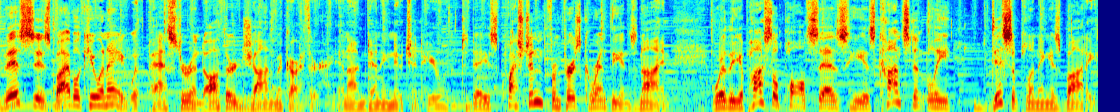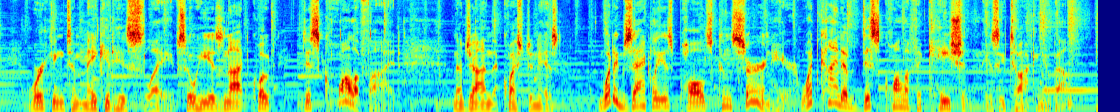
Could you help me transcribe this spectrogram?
This is Bible Q&A with pastor and author John MacArthur, and I'm Denny Nugent here with today's question from 1 Corinthians 9, where the apostle Paul says he is constantly disciplining his body, working to make it his slave, so he is not quote disqualified. Now John, the question is, what exactly is Paul's concern here? What kind of disqualification is he talking about?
